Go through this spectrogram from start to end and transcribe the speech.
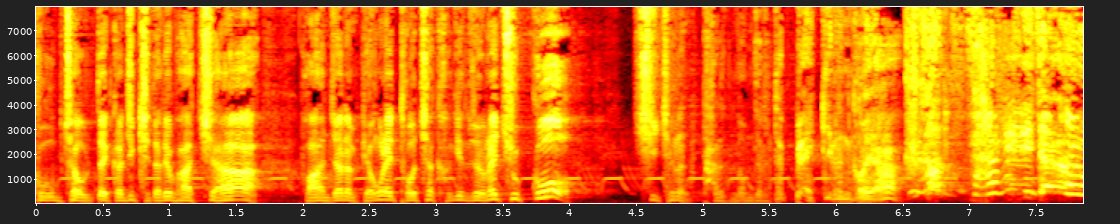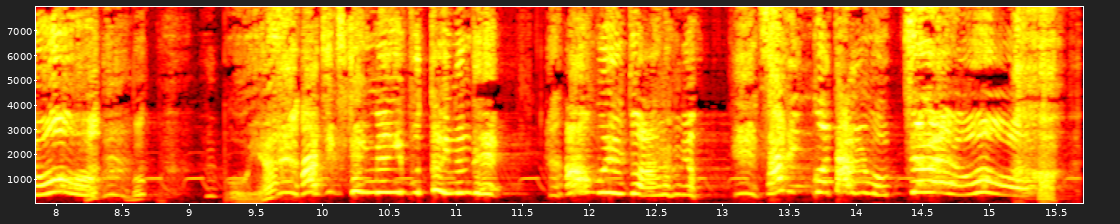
구급차 올 때까지 기다려봤자 환자는 병원에 도착하기도 전에 죽고 시체는 다른 놈들한테 뺏기는 거야. 그건 살인이잖아요. 어? 뭐 뭐야? 아직 생명이 붙어 있는데 아무 일도 안 하면 살인과 다름없잖아요.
